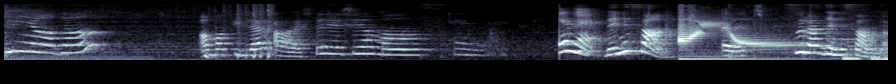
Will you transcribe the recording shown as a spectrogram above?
dünyada. Ama filler ağaçta yaşayamaz. Evet. Evet. Denizhan. Evet. Sıra Denizhan'da.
